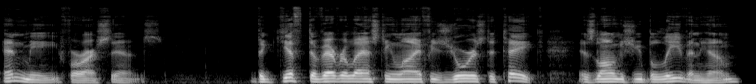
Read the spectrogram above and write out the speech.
and me for our sins. The gift of everlasting life is yours to take as long as you believe in him.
